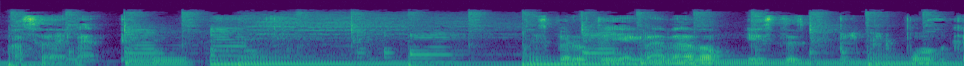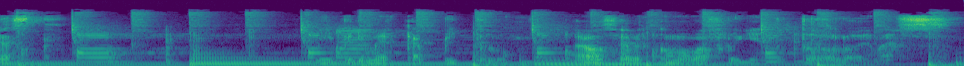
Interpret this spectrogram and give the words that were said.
más adelante. Espero te haya agradado. Este es mi primer podcast, mi primer capítulo. Vamos a ver cómo va fluyendo todo lo demás.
